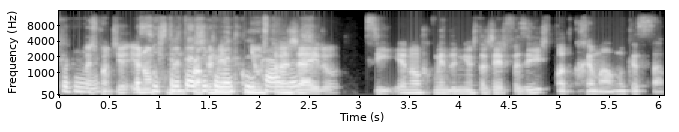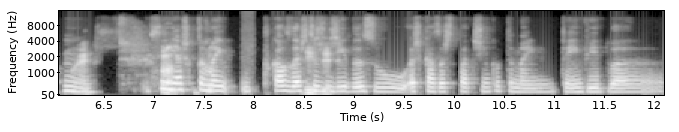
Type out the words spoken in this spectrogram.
Por Mas dinheiro. pronto, eu, eu não Assim, recomendo estrategicamente propriamente nenhum colocadas. estrangeiro. Sim, eu não recomendo a nenhum estrangeiro fazer isto, pode correr mal, nunca se sabe, não é? Hum. Sim, Pronto, acho que também, por causa destas Diz, medidas, o- as casas de pachinko também têm vindo a.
